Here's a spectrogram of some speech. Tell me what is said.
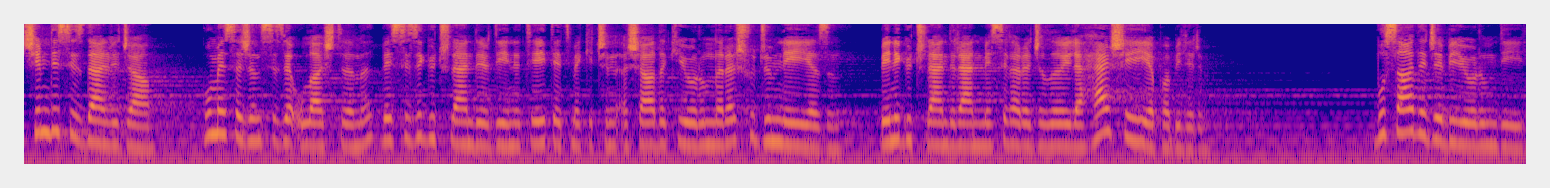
Şimdi sizden ricam, bu mesajın size ulaştığını ve sizi güçlendirdiğini teyit etmek için aşağıdaki yorumlara şu cümleyi yazın. Beni güçlendiren Mesih aracılığıyla her şeyi yapabilirim. Bu sadece bir yorum değil,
